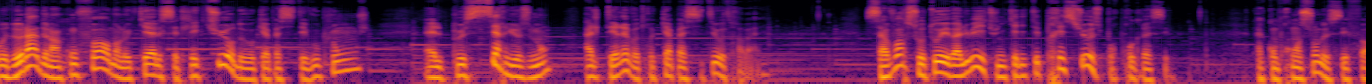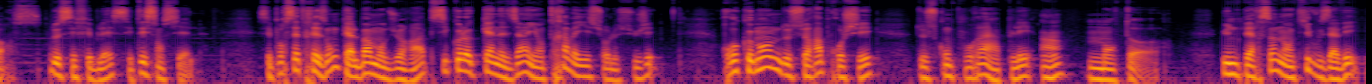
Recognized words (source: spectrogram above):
Au-delà de l'inconfort dans lequel cette lecture de vos capacités vous plonge, elle peut sérieusement altérer votre capacité au travail. Savoir s'auto-évaluer est une qualité précieuse pour progresser. La compréhension de ses forces, de ses faiblesses est essentielle. C'est pour cette raison qu'Alba Mondura, psychologue canadien ayant travaillé sur le sujet, recommande de se rapprocher de ce qu'on pourrait appeler un mentor. Une personne en qui vous avez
